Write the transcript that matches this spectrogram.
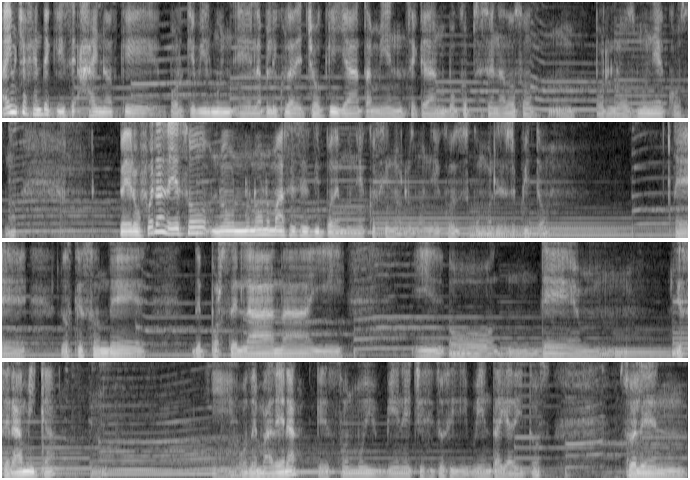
Hay mucha gente que dice, ay, no es que porque vi eh, la película de Chucky ya también se quedan un poco obsesionados mm, por los muñecos, ¿no? Pero fuera de eso, no, no, no nomás ese tipo de muñecos, sino los muñecos, como les repito, eh, los que son de porcelana y, y o de, cerámica o de madera, que son muy bien hechecitos y bien talladitos suelen,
